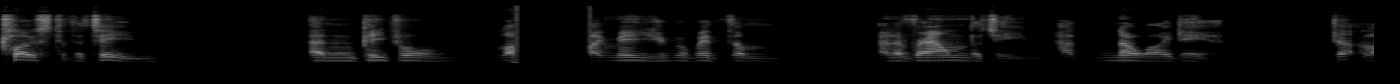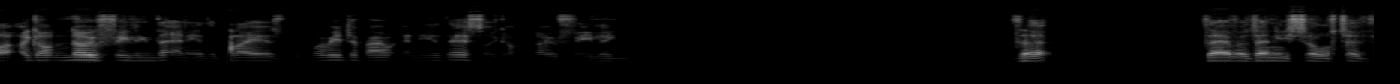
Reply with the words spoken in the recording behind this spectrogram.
close to the team and people like like me who were with them and around the team had no idea. Like I got no feeling that any of the players were worried about any of this. I got no feeling that there was any sort of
